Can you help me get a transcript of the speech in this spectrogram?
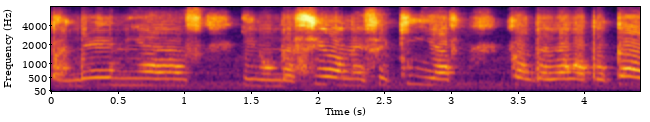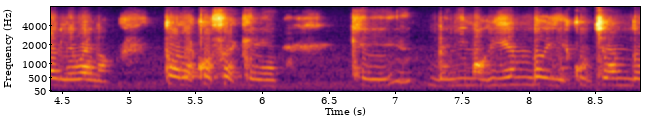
pandemias, inundaciones, sequías, falta de agua potable, bueno, todas las cosas que, venimos viendo y escuchando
